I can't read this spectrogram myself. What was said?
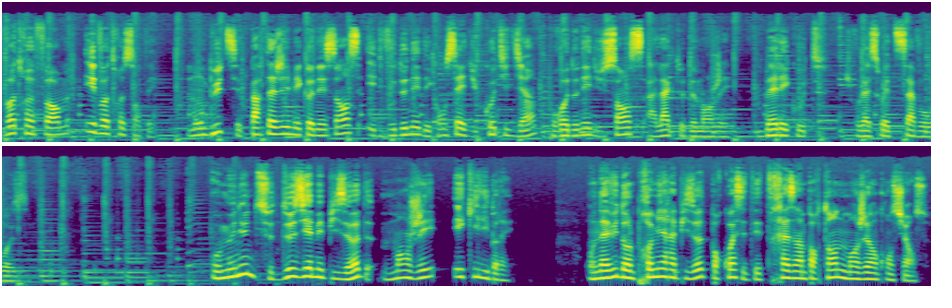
votre forme et votre santé. Mon but, c'est de partager mes connaissances et de vous donner des conseils du quotidien pour redonner du sens à l'acte de manger. Belle écoute, je vous la souhaite savoureuse. Au menu de ce deuxième épisode, manger équilibré. On a vu dans le premier épisode pourquoi c'était très important de manger en conscience.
